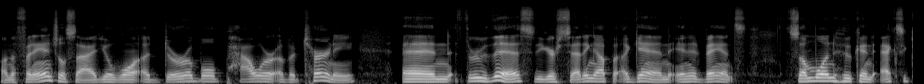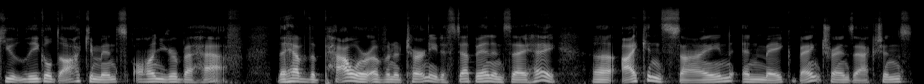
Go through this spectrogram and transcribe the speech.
On the financial side, you'll want a durable power of attorney and through this, you're setting up again in advance someone who can execute legal documents on your behalf. They have the power of an attorney to step in and say, hey, uh, I can sign and make bank transactions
